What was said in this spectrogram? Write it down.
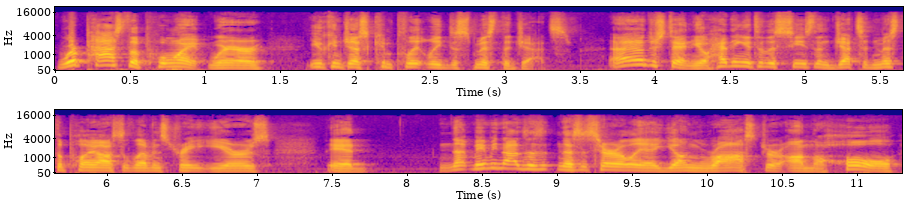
we're past the point where you can just completely dismiss the Jets. And I understand, you know, heading into the season, the Jets had missed the playoffs 11 straight years. They had not, maybe not necessarily a young roster on the whole,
